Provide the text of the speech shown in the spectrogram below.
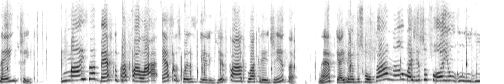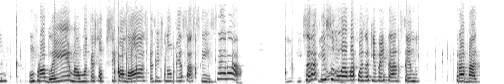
sente, mais aberto para falar essas coisas que ele de fato acredita, né? Porque aí vem o discurso, ah, não, mas isso foi um, um, um problema, uma questão psicológica, a gente não pensa assim. Será? E, e, Será que isso não é uma coisa que vem sendo trabalho,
